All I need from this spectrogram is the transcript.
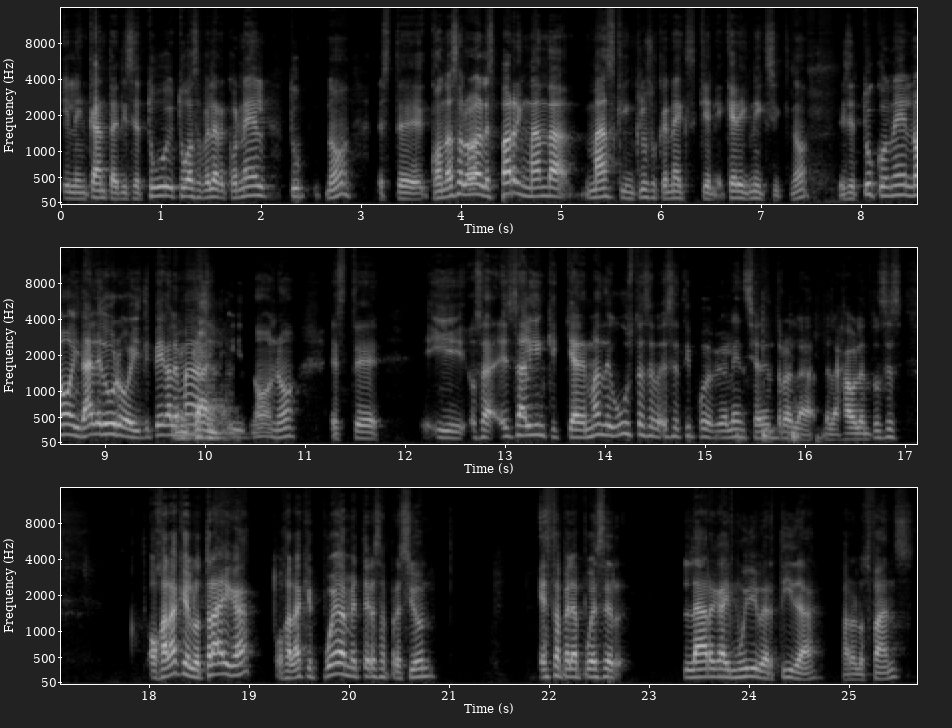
y le encanta. Y dice, tú, tú vas a pelear con él, tú, ¿no? Este, cuando hace el sparring, manda más que incluso que, Nex, que, Eric Nixik, ¿no? Dice, tú con él, no, y dale duro, y pégale más. Y, no, no. Este, y, o sea, es alguien que, que además le gusta ese, tipo de violencia dentro de la, de la jaula. Entonces, ojalá que lo traiga, ojalá que pueda meter esa presión. Esta pelea puede ser larga y muy divertida para los fans,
